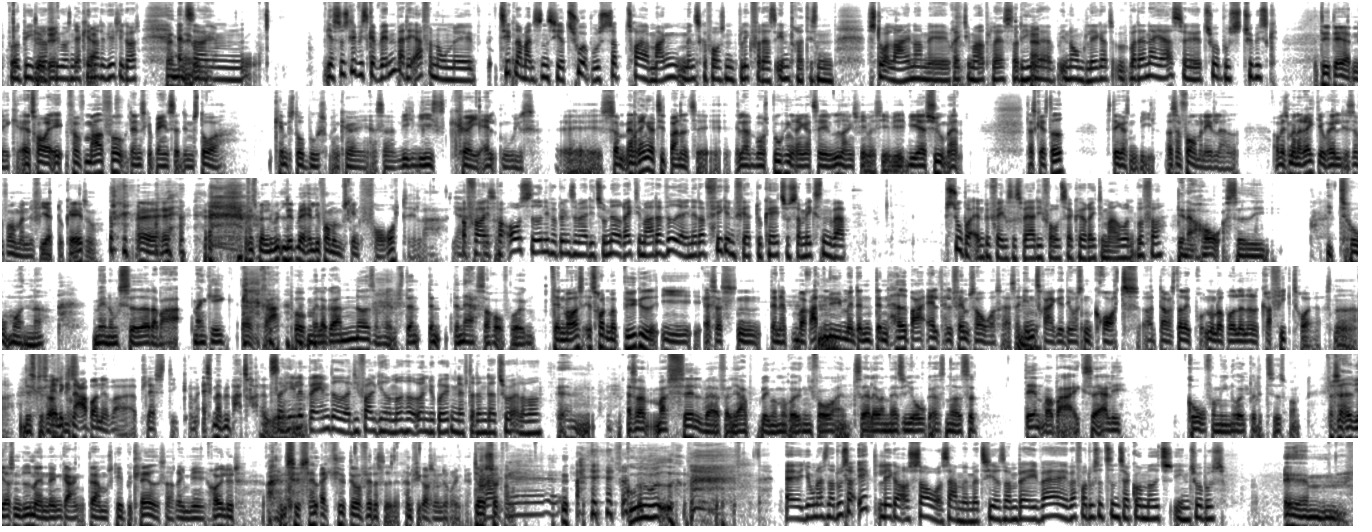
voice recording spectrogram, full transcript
både biler er og fly og sådan. Jeg kender Ja. det virkelig godt. Er Altså, øhm, jeg synes lige, vi skal vende, hvad det er for nogle... Øh, tit, når man sådan siger turbus, så tror jeg, at mange mennesker får sådan et blik for deres indre. Det er sådan en stor liner med rigtig meget plads, og det hele Ja. er enormt lækkert. Hvordan er jeres øh, turbus typisk? Det, det er den ikke. Jeg tror, for meget få danske bands er det en stor, kæmpe stor bus, man kører i. Altså, vi, vi kører i alt muligt. Øh, så man ringer tit bare ned til, eller vores booking ringer til et udlejningsfirma og siger, vi, vi er syv mand, der skal afsted, stikker sådan en bil, og så får man et eller andet. Og hvis man er rigtig uheldig, så får man en Fiat Ducato. øh, hvis man er lidt mere heldig, får man måske en Ford. Eller, ja, Og for altså. et par år siden, i forbindelse med, at de turnerede rigtig meget, der ved jeg, at I netop fik en Fiat Ducato, som ikke sådan var super anbefalesværdig i forhold til at køre rigtig meget rundt. Hvorfor? Den er hård at sidde i. i to måneder med nogle sæder, der bare, man kan ikke ret på dem eller gøre noget som helst. Den, den, den er så hård for ryggen. Den var også, jeg tror, den var bygget i, altså sådan, den er, var ret ny, men den, den havde bare alt 90 over sig. Altså Mm. indtrækket, det var sådan gråt, og der var stadigvæk nogen, der prøvede at lave noget grafik, tror jeg, og sådan noget. Og Det skal så alle også knapperne var af plastik. Altså, man blev bare træt af den. Så ikke? hele bandet og de folk, I havde med, havde ondt i ryggen efter den der tur, eller hvad? Øhm, altså mig selv i hvert fald, jeg har problemer med ryggen i forvejen, så jeg laver en masse yoga og sådan noget, så den var bare ikke særlig god for min ryg på det tidspunkt. Og så havde vi også en lydmand dengang, der måske beklagede sig rimelig højlydt, og han synes heller ikke, det var fedt at sidde der. Han fik også ondt i ryggen. Det var synd for ham. Skud ud! Øh, Jonas, når du så ikke ligger og sover sammen med Mathias om bag, hvad, hvad får du så tiden til at gå med i, i en turbus? Øhm,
